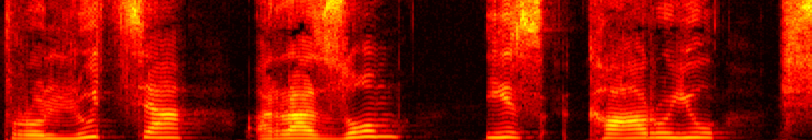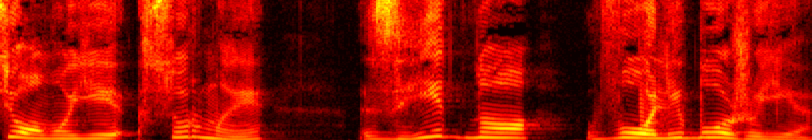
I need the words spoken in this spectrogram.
пролються разом із карою сьомої сурми згідно волі Божої.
